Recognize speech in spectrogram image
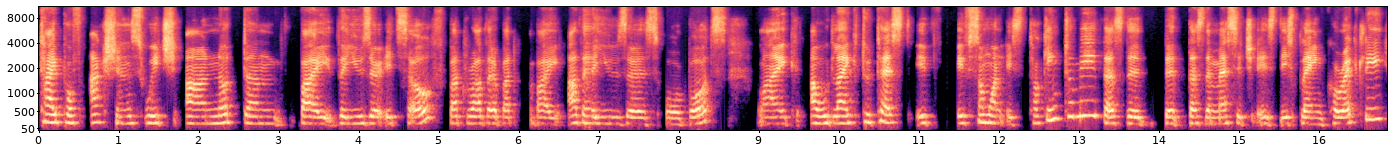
type of actions which are not done by the user itself, but rather but by other users or bots. Like I would like to test if if someone is talking to me, does the, the does the message is displaying correctly?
